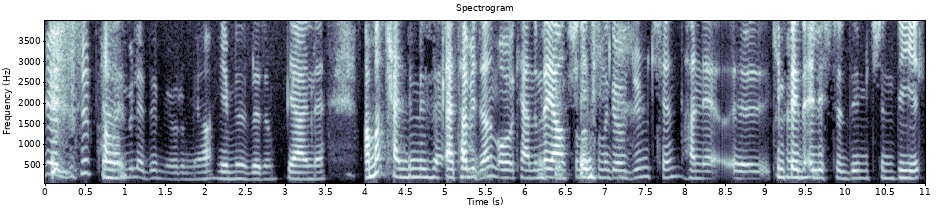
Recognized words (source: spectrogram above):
Çünkü tahammül edemiyorum ya yemin ederim. Yani Ama kendimize. e, tabii canım o kendimde yok, şey yansımasını gördüğüm için hani e, kimseyi de eleştirdiğim için değil.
